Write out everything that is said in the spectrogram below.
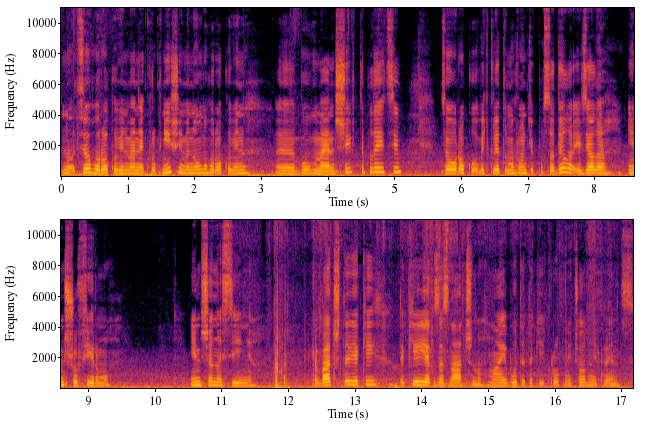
Ну, цього року він в мене крупніший, минулого року він е, був менший в теплиці. Цього року у відкритому ґрунті посадила і взяла іншу фірму, інше насіння. То бачите, який? Такий, як зазначено. Має бути такий крупний чорний принц.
